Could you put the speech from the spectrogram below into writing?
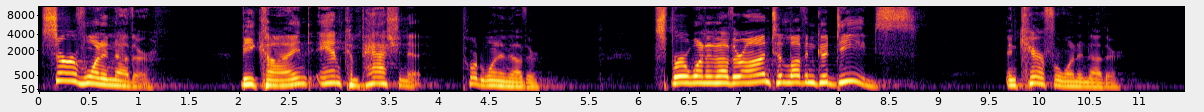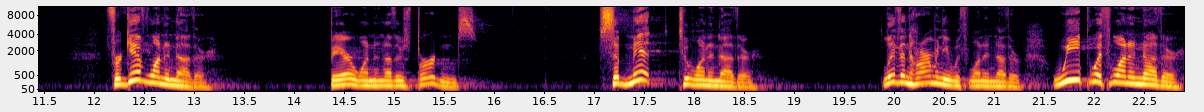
Serve one another. Be kind and compassionate toward one another. Spur one another on to love and good deeds and care for one another. Forgive one another. Bear one another's burdens. Submit to one another Live in harmony with one another. Weep with one another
